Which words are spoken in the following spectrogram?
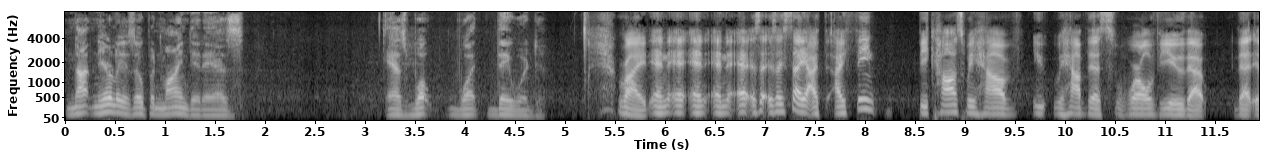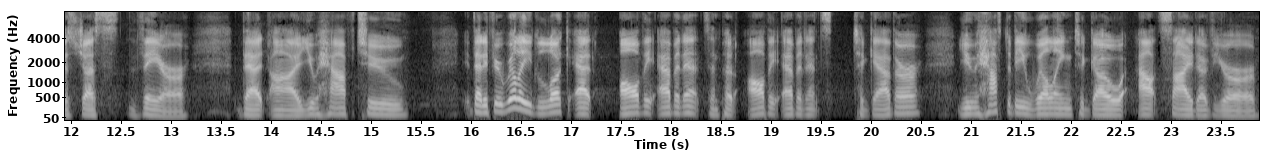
not nearly as open-minded as as what what they would Right, and and and as, as I say, I I think because we have we have this worldview that that is just there, that uh, you have to that if you really look at all the evidence and put all the evidence together, you have to be willing to go outside of your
